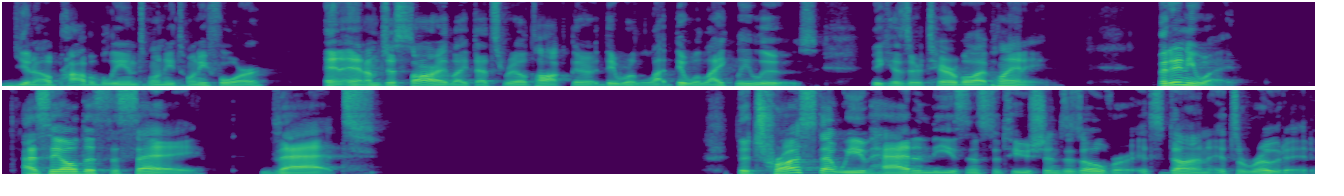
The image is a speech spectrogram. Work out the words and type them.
you know, probably in 2024. And and I'm just sorry, like that's real talk. They they were li- they will likely lose because they're terrible at planning. But anyway, I say all this to say that the trust that we've had in these institutions is over. It's done. It's eroded.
